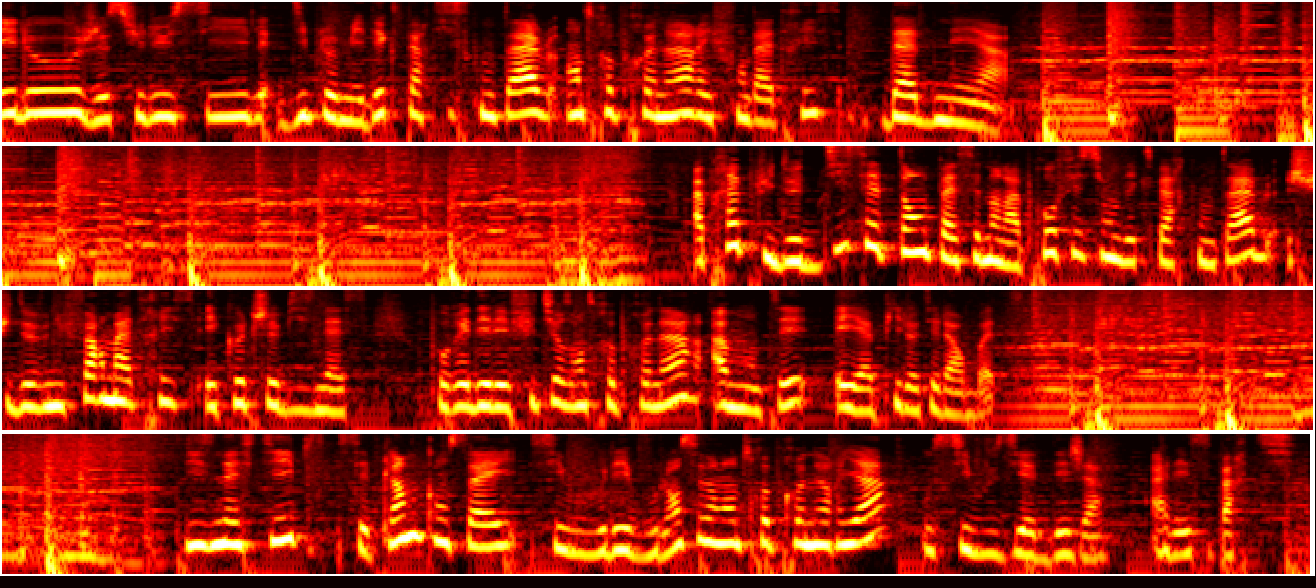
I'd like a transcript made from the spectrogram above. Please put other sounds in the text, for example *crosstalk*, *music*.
Hello, je suis Lucille, diplômée d'expertise comptable, entrepreneur et fondatrice d'Adnea. Après plus de 17 ans passés dans la profession d'expert comptable, je suis devenue formatrice et coach business pour aider les futurs entrepreneurs à monter et à piloter leur boîte. Business Tips, c'est plein de conseils si vous voulez vous lancer dans l'entrepreneuriat ou si vous y êtes déjà. Allez, c'est parti.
